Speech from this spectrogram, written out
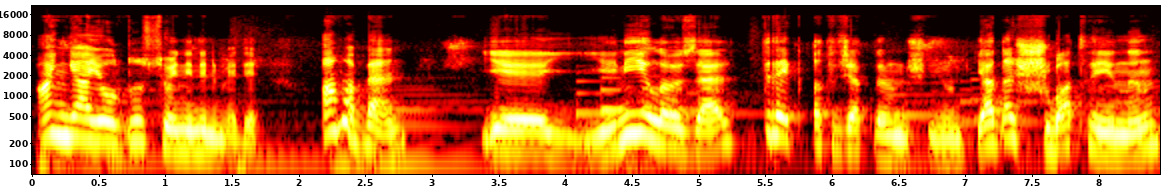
Hangi ay olduğu söylenilmedi. Ama ben e, yeni yıla özel direkt atacaklarını düşünüyorum. Ya da Şubat ayının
